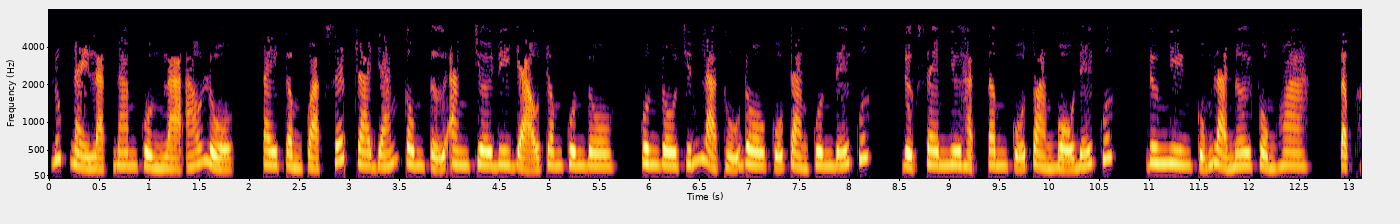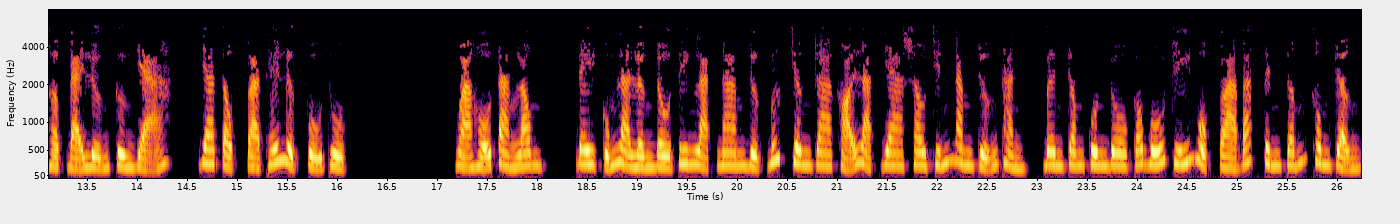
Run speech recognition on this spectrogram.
lúc này Lạc Nam quần là áo lụa, tay cầm quạt xếp ra dáng công tử ăn chơi đi dạo trong quân đô, quân đô chính là thủ đô của càng quân đế quốc, được xem như hạch tâm của toàn bộ đế quốc, đương nhiên cũng là nơi phồn hoa, tập hợp đại lượng cường giả, gia tộc và thế lực phụ thuộc. Ngọa hổ tàng long, đây cũng là lần đầu tiên Lạc Nam được bước chân ra khỏi Lạc Gia sau 9 năm trưởng thành, bên trong quân đô có bố trí một tòa bát tinh cấm không trận,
